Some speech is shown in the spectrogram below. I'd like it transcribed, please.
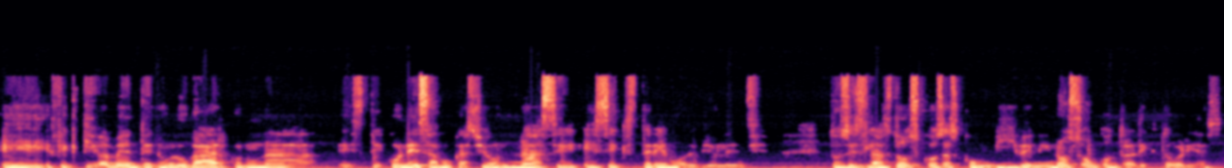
eh, efectivamente, en un lugar con, una, este, con esa vocación nace ese extremo de violencia. Entonces las dos cosas conviven y no son contradictorias.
